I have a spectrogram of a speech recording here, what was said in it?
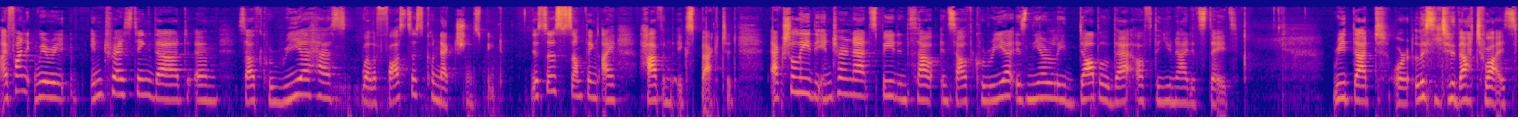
I find it very interesting that um, South Korea has well the fastest connection speed. This is something I haven't expected. Actually, the internet speed in South in South Korea is nearly double that of the United States read that or listen to that twice.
